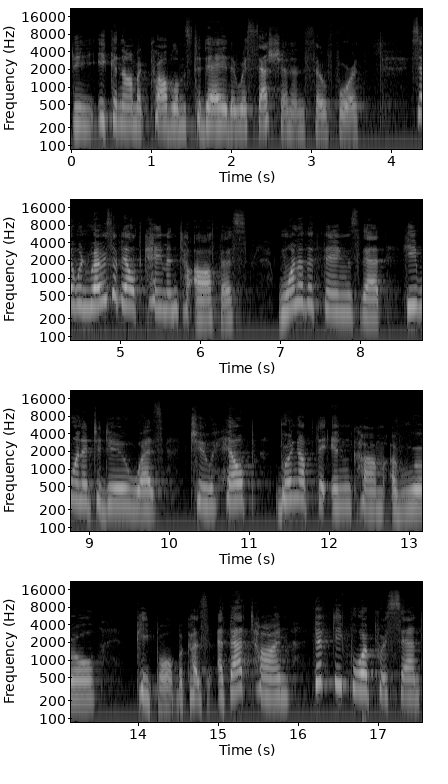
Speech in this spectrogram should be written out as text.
the economic problems today, the recession and so forth. So when Roosevelt came into office, one of the things that he wanted to do was to help bring up the income of rural people because at that time 54%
